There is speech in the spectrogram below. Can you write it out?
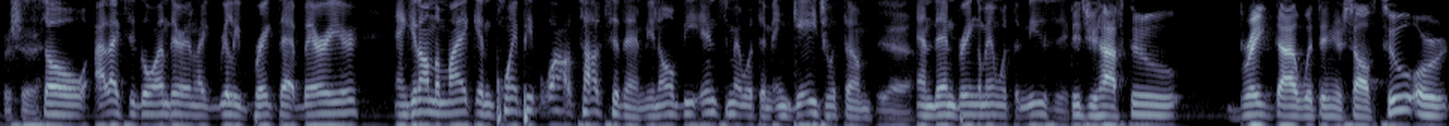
For sure. So I like to go in there and like really break that barrier and get on the mic and point people out, talk to them. You know, be intimate with them, engage with them, Yeah. and then bring them in with the music. Did you have to break that within yourself too, or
